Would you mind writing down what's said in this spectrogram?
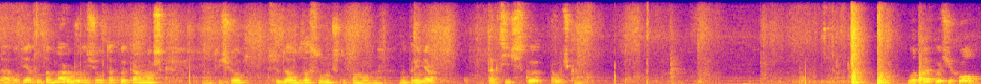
Да, вот я тут обнаружил еще вот такой кармашек. Вот еще сюда вот засунуть что-то можно. Например, тактическую ручку. Вот такой чехол.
